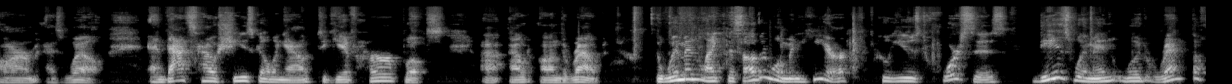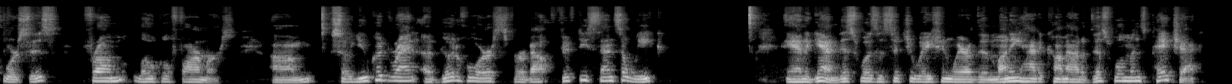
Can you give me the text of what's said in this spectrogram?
arm as well. And that's how she's going out to give her books uh, out on the route. The women, like this other woman here who used horses, these women would rent the horses from local farmers. Um, so you could rent a good horse for about 50 cents a week. And again, this was a situation where the money had to come out of this woman's paycheck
